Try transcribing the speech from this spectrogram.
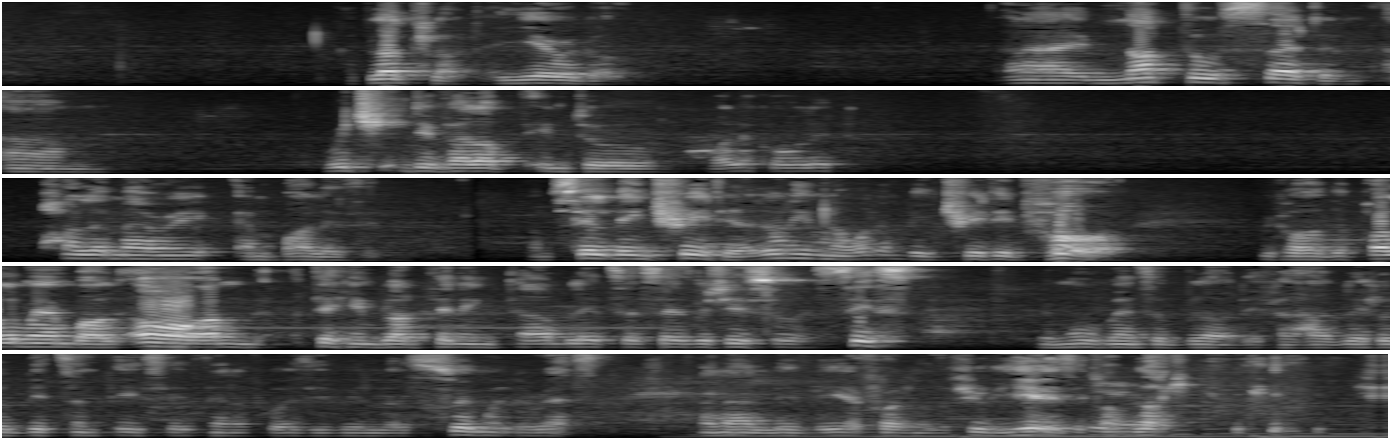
blood clot a year ago. And I'm not too certain um, which developed into, what do you call it? Pulmonary embolism. I'm still being treated. I don't even know what I'm being treated for because the pulmonary embolism, oh, I'm taking blood thinning tablets, it says, which is to assist the movements of blood. If I have little bits and pieces, then of course it will uh, swim with the rest and I'll live here for another few years if yeah. I'm lucky.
